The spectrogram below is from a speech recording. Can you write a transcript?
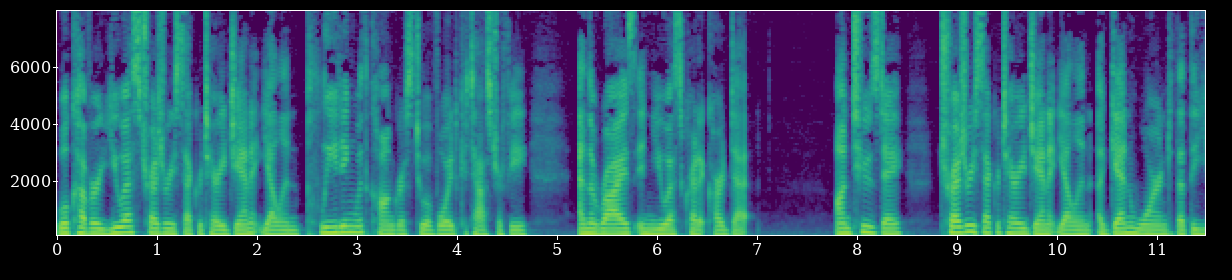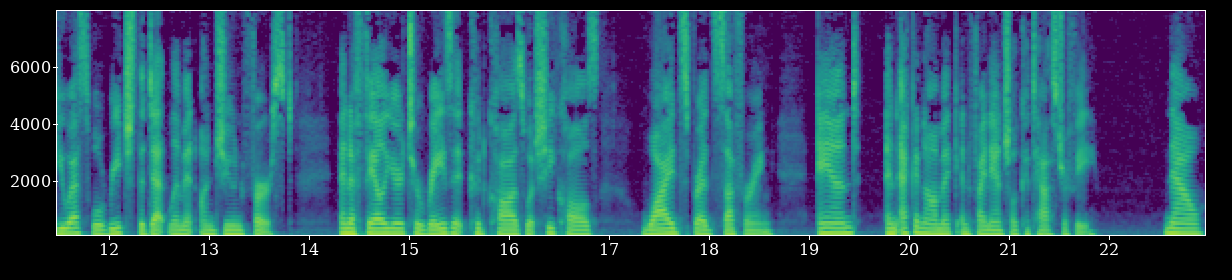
we'll cover U.S. Treasury Secretary Janet Yellen pleading with Congress to avoid catastrophe and the rise in U.S. credit card debt. On Tuesday, Treasury Secretary Janet Yellen again warned that the U.S. will reach the debt limit on June 1st, and a failure to raise it could cause what she calls widespread suffering and an economic and financial catastrophe. Now,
